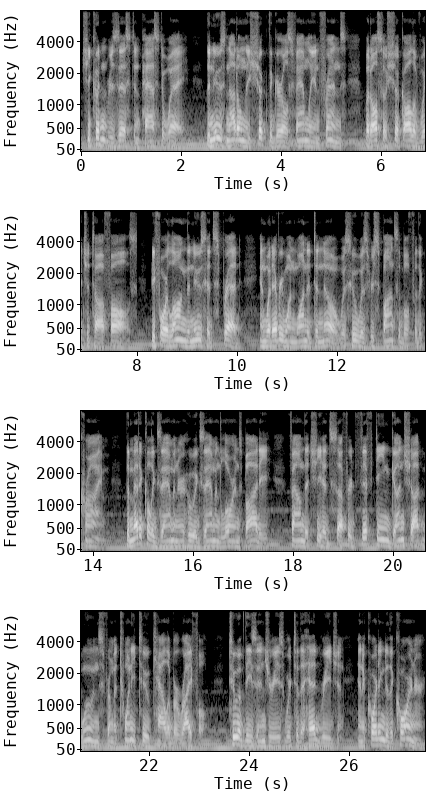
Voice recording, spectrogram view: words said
she couldn't resist and passed away. The news not only shook the girl's family and friends, but also shook all of Wichita Falls. Before long, the news had spread, and what everyone wanted to know was who was responsible for the crime. The medical examiner who examined Lauren's body found that she had suffered 15 gunshot wounds from a 22 caliber rifle. Two of these injuries were to the head region, and according to the coroner,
